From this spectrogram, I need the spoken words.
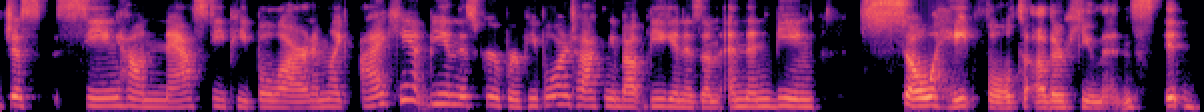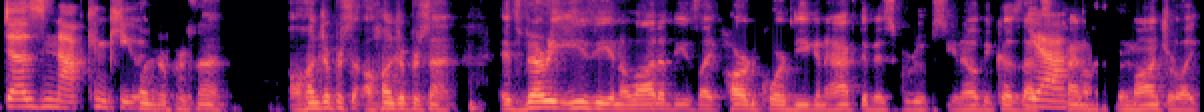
just seeing how nasty people are. And I'm like, I can't be in this group where people are talking about veganism and then being so hateful to other humans. It does not compute. 100%. 100% 100% it's very easy in a lot of these like hardcore vegan activist groups you know because that's yeah. kind of like the mantra like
